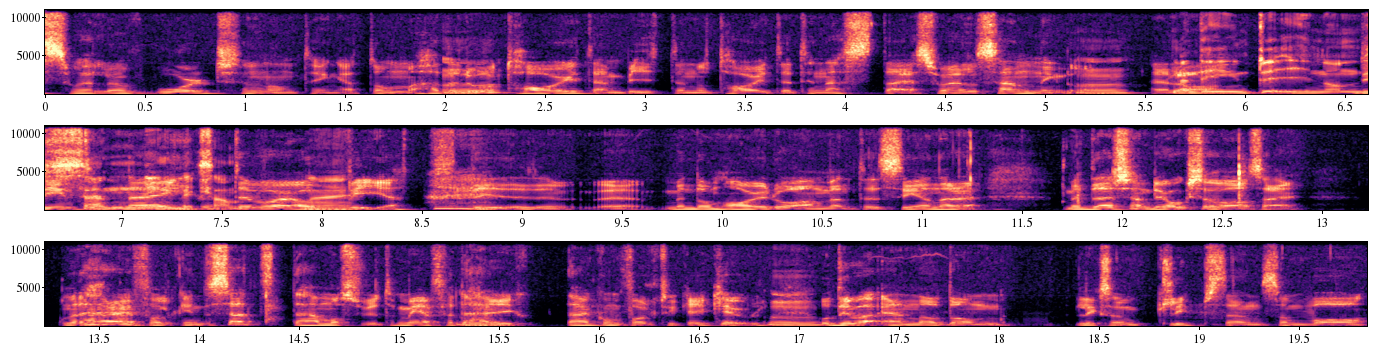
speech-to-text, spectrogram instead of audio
SHL Awards eller någonting. Att de hade då tagit den biten och tagit det till nästa SHL-sändning då. Eller, Mm. Men det är ju inte i någon det är inte, sändning. Nej, liksom. inte vad jag Nej. vet. Det, eh, men de har ju då använt det senare. Men där kände jag också vara så här. "Ja, Men det här har ju folk inte sett, det här måste vi ta med för det, här, Mm. det här kommer folk tycka är kul. Och det var en av de liksom, klippsen som var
